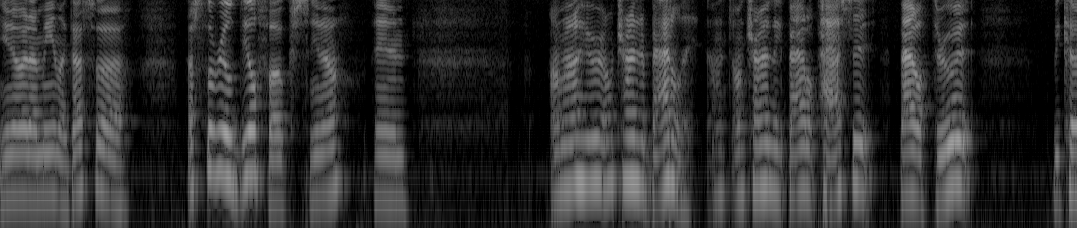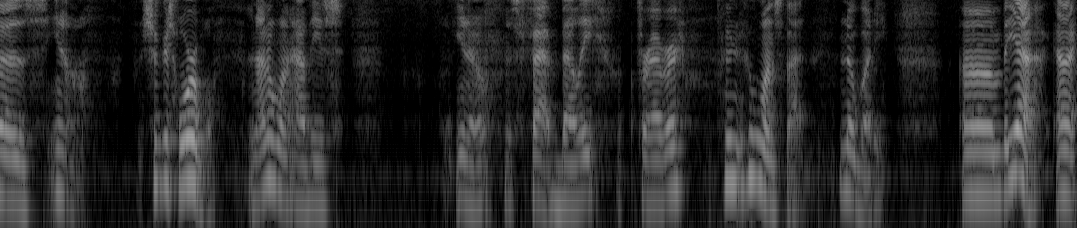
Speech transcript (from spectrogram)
You know what I mean? Like that's a that's the real deal, folks. You know, and I'm out here. I'm trying to battle it. I'm, I'm trying to battle past it, battle through it, because you know, sugar's horrible, and I don't want to have these, you know, this fat belly forever. Who who wants that? Nobody. Um, but yeah, and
